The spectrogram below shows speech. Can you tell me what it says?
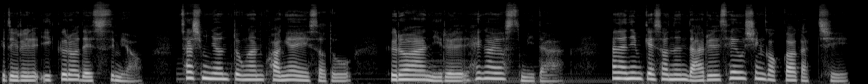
그들을 이끌어냈으며 40년 동안 광야에서도 그러한 일을 행하였습니다. 하나님께서는 나를 세우신 것과 같이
